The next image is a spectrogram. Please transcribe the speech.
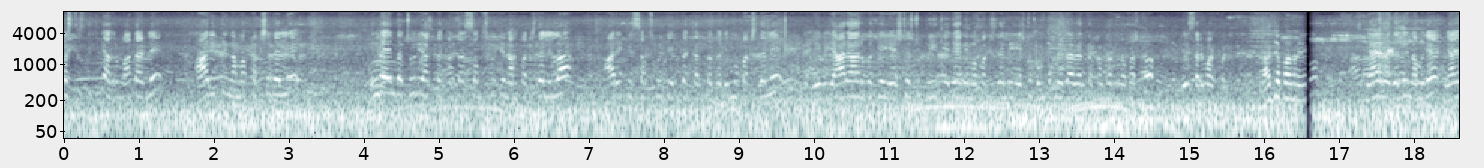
ವಸ್ತುಸ್ಥಿತಿಗೆ ಅದ್ರ ಮಾತಾಡಲಿ. ಆ ರೀತಿ ನಮ್ಮ ಪಕ್ಷದಲ್ಲಿ ಹಿಂದೆಯಿಂದ ಚೂರಿ ಆಗ್ತಕ್ಕಂಥ ಸಂಸ್ಕೃತಿ ನಮ್ಮ ಪಕ್ಷದಲ್ಲಿಲ್ಲ. ಆ ರೀತಿ ಸಂಸ್ಕೃತಿ ಇರ್ತಕ್ಕಂಥದ್ದು ನಿಮ್ಮ ಪಕ್ಷದಲ್ಲಿ. ನೀವು ಯಾರ್ಯಾರ ಬಗ್ಗೆ ಎಷ್ಟೆಷ್ಟು ಪ್ರೀತಿ ಇದೆ ನಿಮ್ಮ ಪಕ್ಷದಲ್ಲಿ, ಎಷ್ಟು ಗುಂಪುಗಳಿದ್ದಾವೆ ಅಂತಕ್ಕಂಥದ್ದನ್ನು ಫಸ್ಟು ನೀವು ಸರಿ ಮಾಡಿಕೊಳ್ಳಿ. ರಾಜ್ಯಪಾಲರು. ನ್ಯಾಯಾಲಯದಲ್ಲಿ ನಮಗೆ ನ್ಯಾಯ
